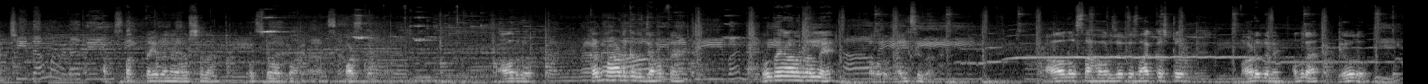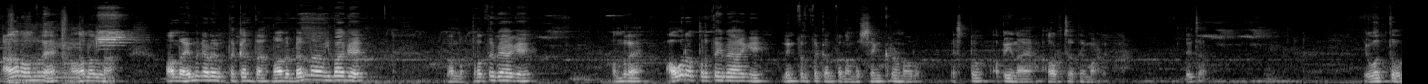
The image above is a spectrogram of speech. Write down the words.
ಎಪ್ಪತ್ತೈದನೇ ವರ್ಷದ ಹುಟ್ಟುಹಬ್ಬ ಮಾಡ್ಕೊಂಡು ಆದರೂ ಕರ್ನಾಟಕದ ಜನತೆ ಹೃದಯಾಳದಲ್ಲೇ ಅವರು ನೆಲೆಸಿದ್ದಾರೆ. ಅವನು ಸಹ ಅವ್ರ ಜೊತೆ ಸಾಕಷ್ಟು ಮಾಡಿದ್ದೇನೆ ಅಂದರೆ ಇವರು ನಾನು ಅಂದರೆ, ಅವನಲ್ಲ. ನನ್ನ ಹಿಂದ್ಗಡೆ ಇರ್ತಕ್ಕಂಥ ನಾನು ಬೆನ್ನ ಇವಾಗೆ ನನ್ನ ಪ್ರತಿಭೆಯಾಗಿ, ಅಂದರೆ, ಅವರ ಪ್ರತಿಭೆಯಾಗಿ ನಿಂತಿರ್ತಕ್ಕಂಥ ನಮ್ಮ ಶಂಕರಣ್ಣವರು ಎಷ್ಟು ಅಭಿನಯ ಅವ್ರ ಜೊತೆ ಮಾಡಿದ್ದಾರೆ. ನಿಜ? ಇವತ್ತು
